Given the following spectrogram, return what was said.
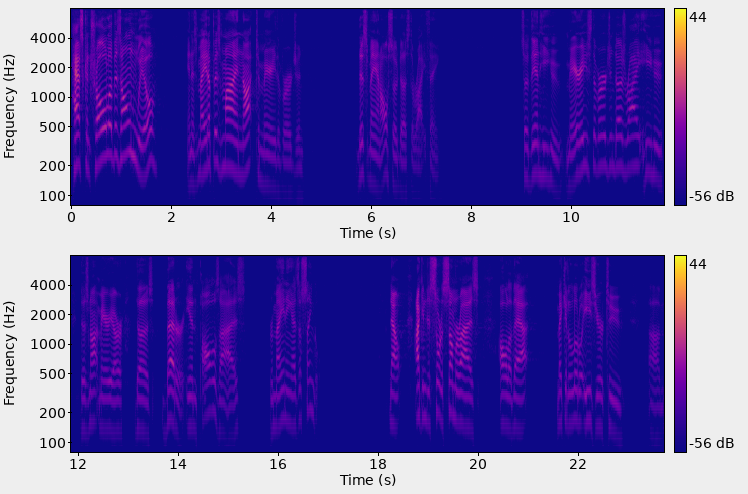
has control of his own will, and has made up his mind not to marry the virgin, this man also does the right thing. So then he who marries the virgin does right, he who does not marry her does better, in Paul's eyes, remaining as a single. Now, I can just sort of summarize all of that, make it a little easier to, um,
